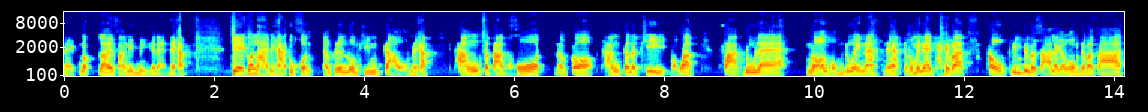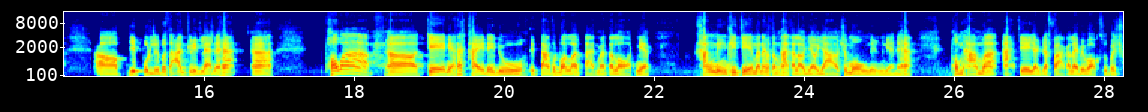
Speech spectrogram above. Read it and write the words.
นะเล่าให้ฟังนิดหนึ่งก็ได้นะครับ เจก็ไลน์ไปหาทุกคน ทั้งเพื่อนร่วมทีมเก่านะครับ ทั้งสตาฟโค้ดแล้วก็ทั้งเจ้าหน้าที่บอกว่าฝากดูแลน้องผมด้วยนะนะฮะแต่ผมไม่แน่ใจว่าเขาพิมพ์เป็นภาษาอะไรก็คงจะภาษาญี่ปุ่นหรือภาษาอังกฤษแหละนะฮะอ่าเพราะว่าเจเนี่ยถ้าใครได้ดูติดตามฟุตบอลร้อยแปดมาตลอดเนี่ยครั้งหนึ่งที่เจมานั่งสัมภาษณ์กับเรายาวๆชั่วโมงหนึ่งเนี่ยนะฮะ ผมถามว่าอะเจอยากจะฝากอะไรไปบอกสุภโช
